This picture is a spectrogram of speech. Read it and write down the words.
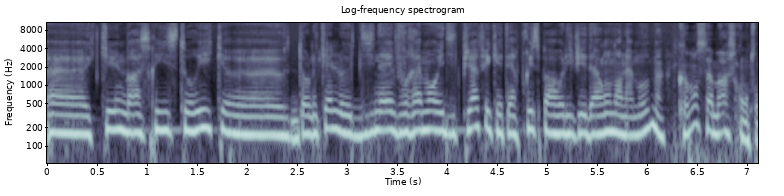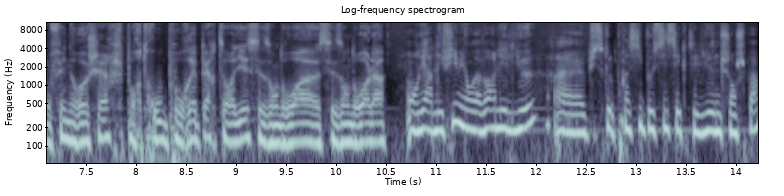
euh, qui est une brasserie historique euh, dans laquelle dînait vraiment Edith Piaf et qui a été reprise par Olivier Daon dans la Môme. Comment ça marche quand on fait une recherche pour, pour répertorier ces endroits, endroits-là On regarde les films et on va voir les lieux, euh, puisque le principe aussi c'est que les lieux ne changent pas.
